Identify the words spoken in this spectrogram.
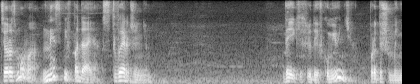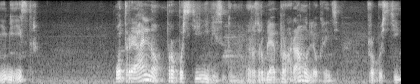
ця розмова не співпадає з твердженням деяких людей в ком'юніті про те, що мені міністр. От реально про постійні візи, думаю, розробляє програму для українців про пості...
